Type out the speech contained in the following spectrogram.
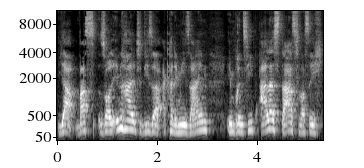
Ja, was soll Inhalt dieser Akademie sein? Im Prinzip alles das, was ich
